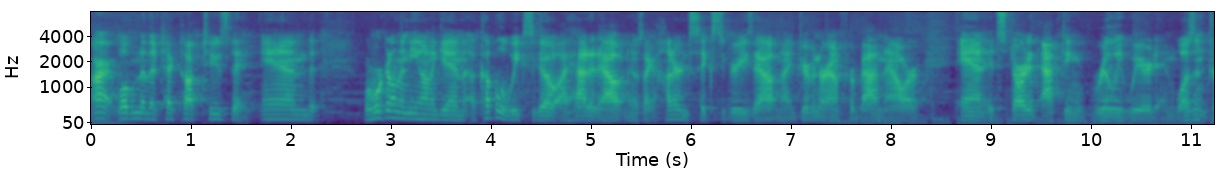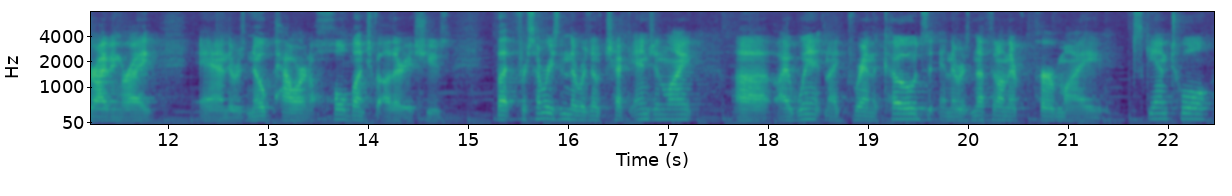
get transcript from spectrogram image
All right, welcome to another Tech Talk Tuesday. And we're working on the Neon again. A couple of weeks ago, I had it out and it was like 106 degrees out and I'd driven around for about an hour and it started acting really weird and wasn't driving right and there was no power and a whole bunch of other issues. But for some reason, there was no check engine light. Uh, I went and I ran the codes and there was nothing on there per my scan tool.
